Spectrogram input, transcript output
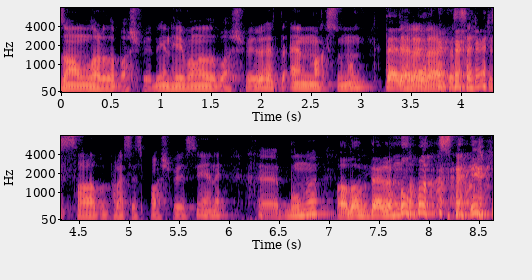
canlılarda da baş verir. Yəni heyvanlarda da baş verir. Hətta ən maksimum dərələrdə 8 saat bu proses baş versə, yəni bunu adam dəli olmaq istəyir.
